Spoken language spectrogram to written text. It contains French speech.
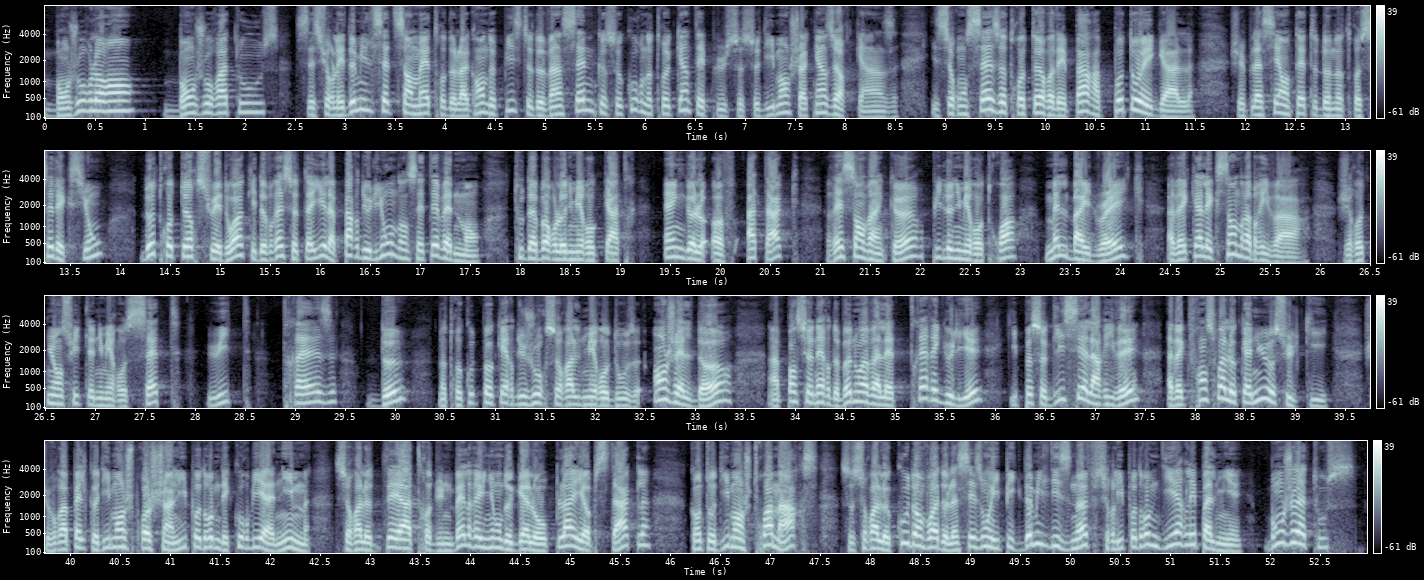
Bonjour Laurent, bonjour à tous. C'est sur les 2700 mètres de la grande piste de Vincennes que se court notre Quintet Plus ce dimanche à 15h15. Ils seront 16 trotteurs au départ à poteau égal. J'ai placé en tête de notre sélection deux trotteurs suédois qui devraient se tailler la part du lion dans cet événement. Tout d'abord le numéro 4, Angle of Attack, récent vainqueur, puis le numéro 3, Mel by Drake, avec Alexandre Abrivard. J'ai retenu ensuite les numéros 7, 8, 13, 2. Notre coup de poker du jour sera le numéro 12, Angèle d'Or, un pensionnaire de Benoît Valette très régulier qui peut se glisser à l'arrivée avec François Lecanu au sulky. Je vous rappelle que dimanche prochain, l'hippodrome des Courbiers à Nîmes sera le théâtre d'une belle réunion de galop plat et obstacles. Quant au dimanche 3 mars, ce sera le coup d'envoi de la saison hippique 2019 sur l'hippodrome d'hier les Palmiers. Bon jeu à tous.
